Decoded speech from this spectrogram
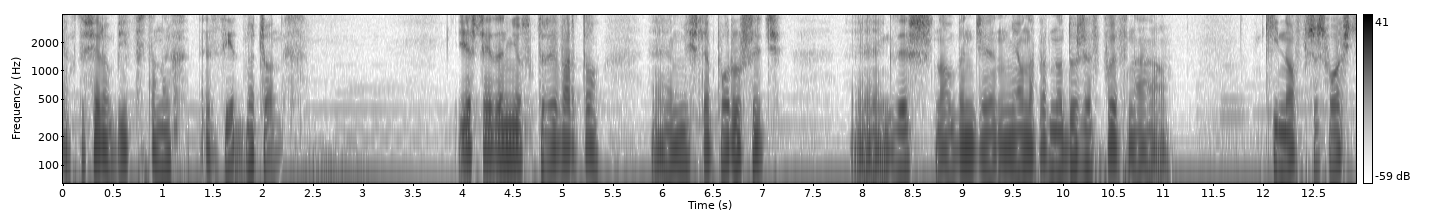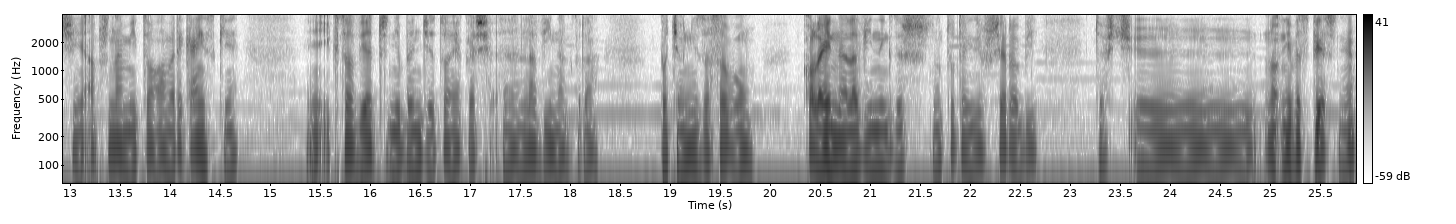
jak to się robi w Stanach Zjednoczonych. I jeszcze jeden news, który warto, e, myślę, poruszyć, e, gdyż no, będzie miał na pewno duży wpływ na kino w przyszłości, a przynajmniej to amerykańskie. E, I kto wie, czy nie będzie to jakaś lawina, która pociągnie za sobą kolejne lawiny, gdyż no, tutaj już się robi dość yy, no, niebezpiecznie.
